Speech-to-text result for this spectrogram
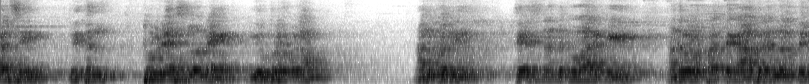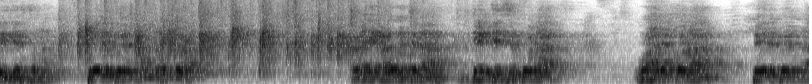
కలిసి విత్ ఇన్ టూ డేస్లోనే ఈ ప్రోగ్రాం అనుకుని చేసినందుకు వారికి అందరూ కూడా ప్రత్యేక అభినందనలు తెలియజేస్తున్నాను. పేరు పేరున అందరూ కూడా. ఇక్కడ ఇక్కడ వచ్చిన జడ్జెస్ కూడా వారికి కూడా పేరు పేరున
